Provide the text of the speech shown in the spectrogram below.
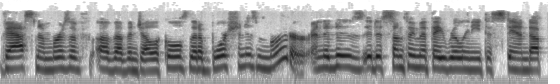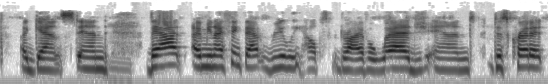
vast numbers of, of evangelicals that abortion is murder and it is it is something that they really need to stand up against and mm. that i mean i think that really helps drive a wedge and discredit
